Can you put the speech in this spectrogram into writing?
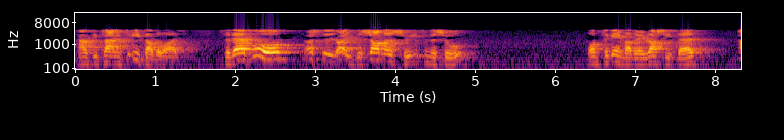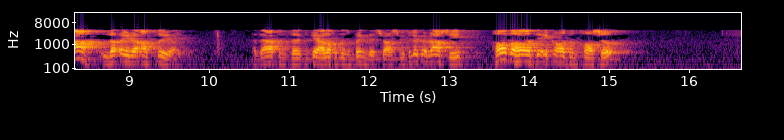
How's he planning to eat otherwise? So therefore, right, the shamash who eats in the shul. Once again, by the way, Rashi says, ah, la'ira asuya. As it happens, the, the Biur doesn't bring this Rashi. If you look at Rashi, ha v'ha de'ika adam chashuv, the ikar chazana, shamash eichel bebeis hakneset, af le'oira asuya.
